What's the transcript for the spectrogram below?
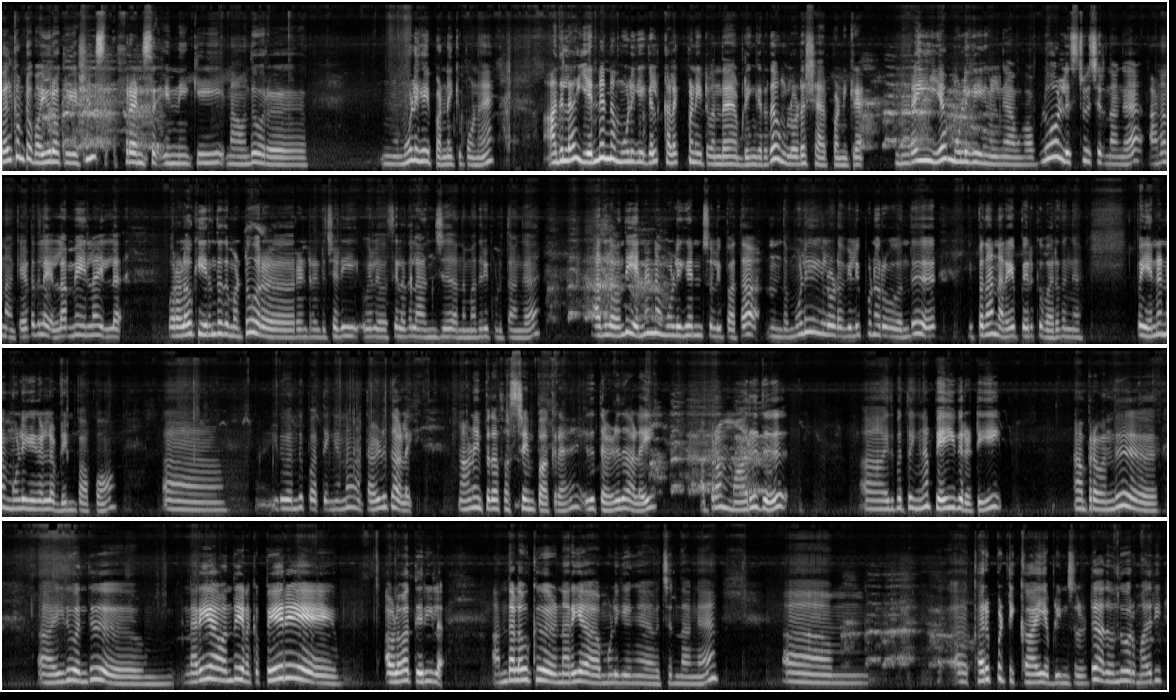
Welcome to Mayura creations friends இன்றைக்கி நான் வந்து ஒரு மூலிகை பண்ணைக்கு போனேன். அதில் என்னென்ன மூலிகைகள் கலெக்ட் பண்ணிட்டு வந்தேன் அப்படிங்கிறத உங்களோட ஷேர் பண்ணிக்கிறேன். நிறைய மூலிகைகள்ங்க. அவங்க அவ்வளோ லிஸ்ட் வச்சுருந்தாங்க. ஆனால் நான் கேட்டதில் எல்லாமே எல்லாம் இல்லை. ஓரளவுக்கு இருந்தது மட்டும் ஒரு ரெண்டு ரெண்டு செடி ஒரு சிலதில் அஞ்சு அந்த மாதிரி கொடுத்தாங்க. அதில் வந்து என்னென்ன மூலிகைன்னு சொல்லி பார்த்தா இந்த மூலிகைகளோட விழிப்புணர்வு வந்து இப்போ தான் நிறைய பேருக்கு வருதுங்க. இப்போ என்னென்ன மூலிகைகள் அப்படின்னு பார்ப்போம். இது வந்து பார்த்திங்கன்னா தழுதாலை நானும் இப்போ தான் ஃபஸ்ட் டைம் பார்க்குறேன். இது தழுதாலை அப்புறம் மருது. இது பார்த்திங்கன்னா பேய் விரட்டி. அப்புறம் வந்து இது வந்து நிறையா வந்து எனக்கு பேரே அவ்வளோவா தெரியல. அந்த அளவுக்கு நிறையா மூலிகைங்க வச்சுருந்தாங்க. கருப்பட்டி காய் அப்படின்னு சொல்லிட்டு அது வந்து ஒரு மாதிரி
